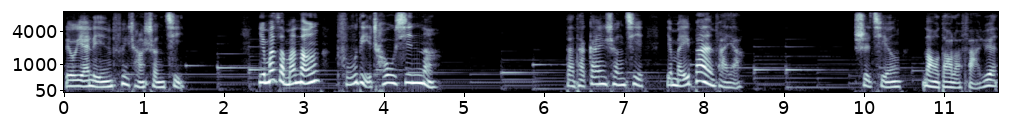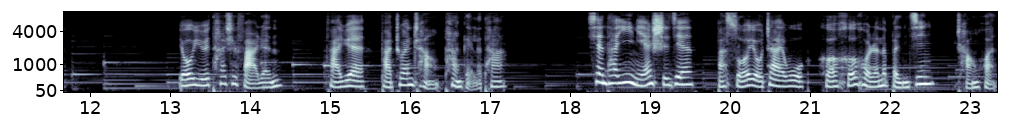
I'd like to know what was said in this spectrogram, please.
刘延林非常生气：“你们怎么能釜底抽薪呢？”但他干生气也没办法呀。事情闹到了法院。由于他是法人，法院把砖厂判给了他，限他一年时间把所有债务和合伙人的本金偿还。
